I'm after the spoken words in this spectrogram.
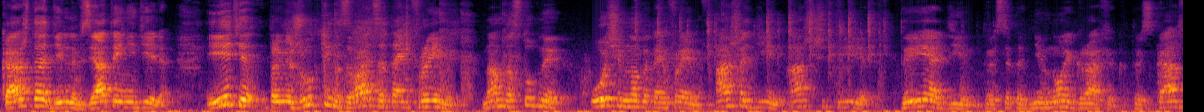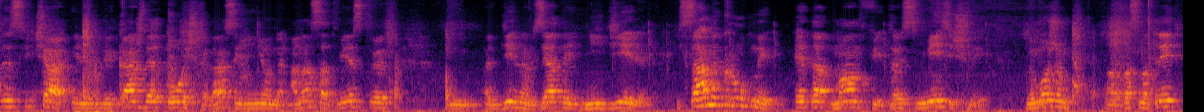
каждая отдельно взятая неделя. И эти промежутки называются таймфреймы. Нам доступны очень много таймфреймов. H1, H4, D1, то есть это дневной график. То есть каждая свеча или каждая точка да, соединенная, она соответствует отдельно взятой неделе. И самый крупный это monthly, то есть месячный. Мы можем а, посмотреть,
